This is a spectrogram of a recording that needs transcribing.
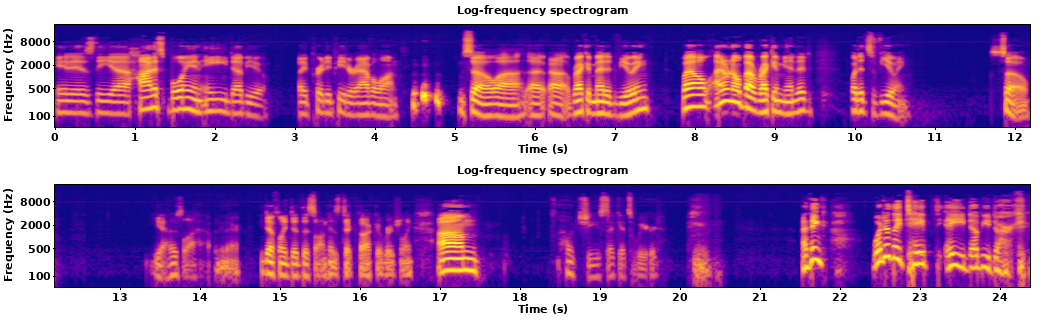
it is the uh, hottest boy in AEW by Pretty Peter Avalon. so uh, uh, uh, recommended viewing. Well, I don't know about recommended, but it's viewing. So yeah, there's a lot happening there. He definitely did this on his TikTok originally. Um, oh jeez, that gets weird. I think when do they tape the AEW Dark?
